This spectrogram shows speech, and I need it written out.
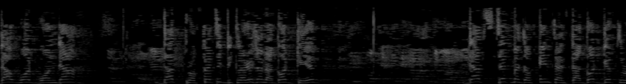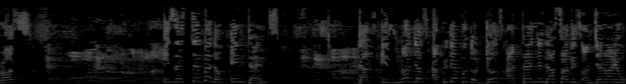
that word wonder, that prophetic declaration that God gave, that statement of intent that God gave to us, is a statement of intent that is not just applicable to those attending that service on January 1,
